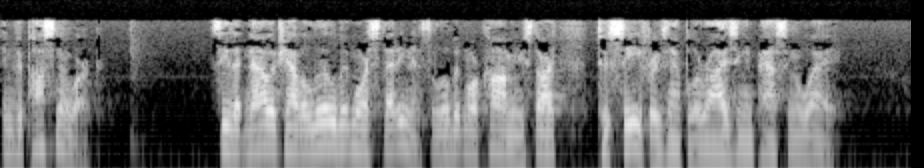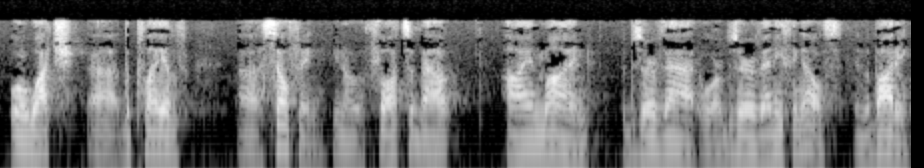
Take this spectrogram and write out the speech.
in vipassana work. See that now that you have a little bit more steadiness, a little bit more calm, you start to see, for example, arising and passing away. Or watch uh, the play of uh, selfing, you know, thoughts about I and mind. Observe that, or observe anything else in the body,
